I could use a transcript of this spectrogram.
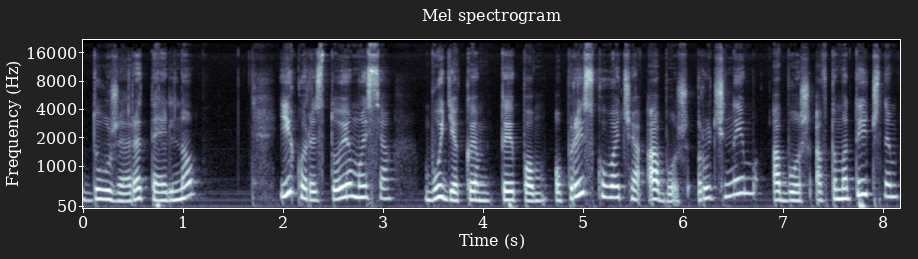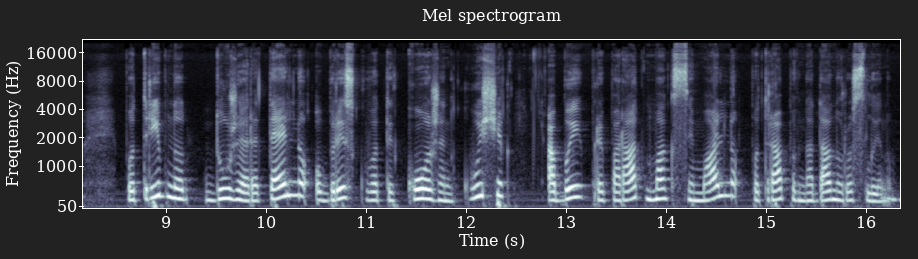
дуже ретельно і користуємося будь-яким типом оприскувача або ж ручним, або ж автоматичним, потрібно дуже ретельно обрискувати кожен кущик, аби препарат максимально потрапив на дану рослину.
